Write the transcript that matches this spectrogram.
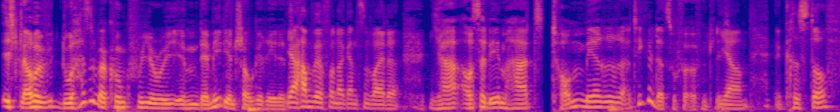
Ich glaube, du hast über Kung Fury in der Medienschau geredet. Ja, haben wir von der ganzen Weile. Ja, außerdem hat Tom mehrere Artikel dazu veröffentlicht. Ja, Christoph,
